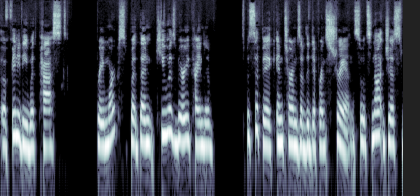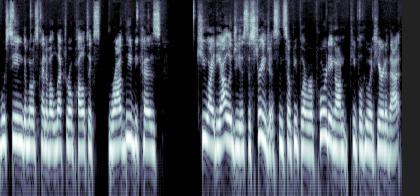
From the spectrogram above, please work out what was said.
affinity with past frameworks. But then Q is very kind of specific in terms of the different strands. So it's not just we're seeing the most kind of electoral politics broadly because Q ideology is the strangest. And so people are reporting on people who adhere to that.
